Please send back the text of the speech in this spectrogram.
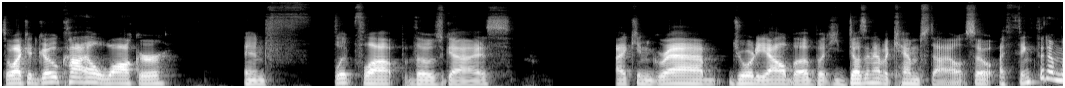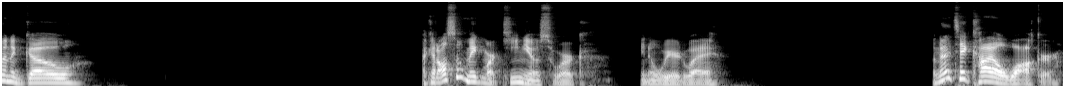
So I could go Kyle Walker and flip flop those guys. I can grab Jordi Alba, but he doesn't have a chem style. So I think that I'm going to go I could also make Marquinhos work in a weird way. I'm going to take Kyle Walker.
